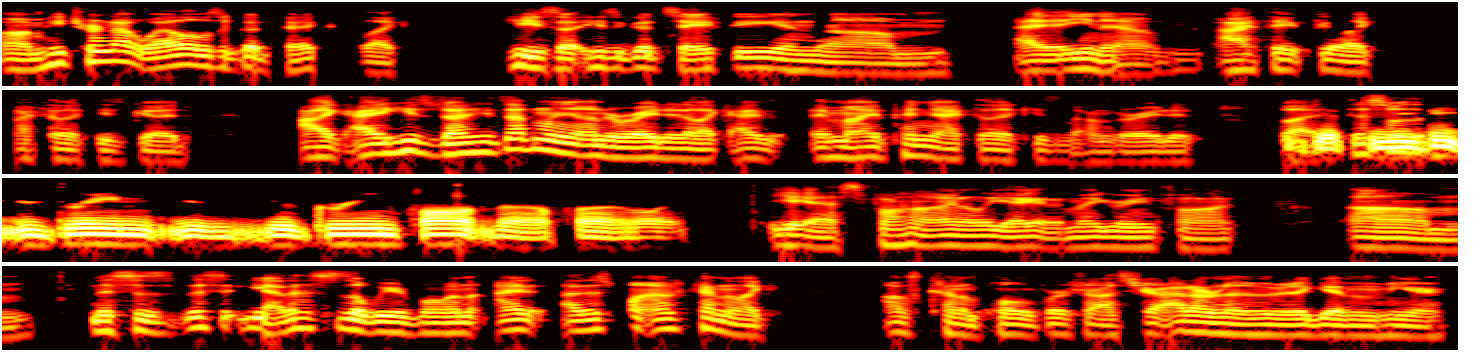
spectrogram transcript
Um, he turned out well. It was a good pick. Like he's a he's a good safety, and um, I you know I think feel like I feel like he's good. Like I, he's he's definitely underrated. Like I, in my opinion, I feel like he's underrated. But you get, this you was get your green your your green font now finally. yes, finally I get my green font. Um, this is this yeah this is a weird one. I at this point I was kind of like I was kind of pulling for shots here. I don't know who to give him here.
